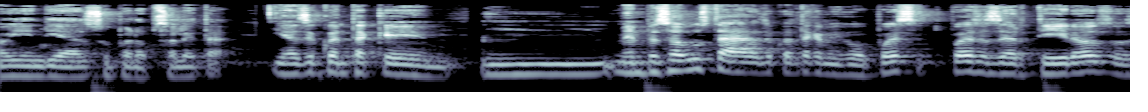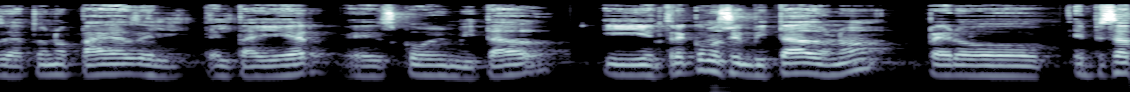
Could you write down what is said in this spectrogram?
hoy en día es súper obsoleta. Y haz de cuenta que mm, me empezó a gustar, haz de cuenta que me dijo, pues puedes hacer tiros, o sea, tú no pagas el, el taller, es como invitado. Y entré como su invitado, ¿no? Pero empecé a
